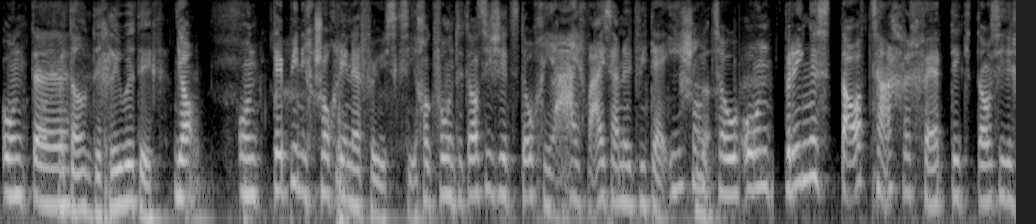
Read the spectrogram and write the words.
und äh, Verdammt, ich liebe dich. ja, Und dort bin ich schon ein bisschen nervös gewesen. Ich habe gefunden, das ist jetzt doch, ja, ich weiß auch nicht, wie der ist und so. Und bringe es tatsächlich fertig, dass ich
